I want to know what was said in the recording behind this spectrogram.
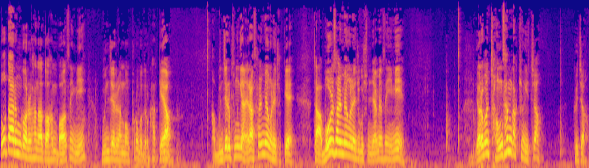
또 다른 거를 하나 더 한번 선생님이 문제를 한번 풀어보도록 할게요. 아, 문제를 푸는 게 아니라 설명을 해줄게. 자, 뭘 설명을 해주고 싶냐면 선생님이 여러분 정삼각형 있죠? 그죠?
